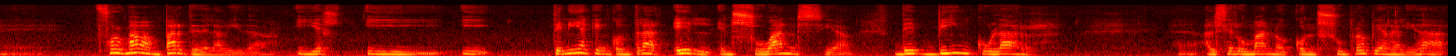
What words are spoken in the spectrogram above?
eh, formaban parte de la vida y, es, y, tenía que encontrar él en su ansia de vincular eh, al ser humano con su propia realidad,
